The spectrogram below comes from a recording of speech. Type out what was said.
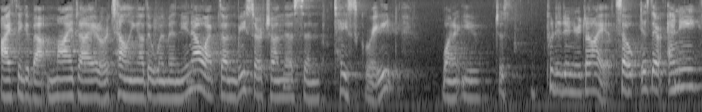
I think about my diet or telling other women, you know, I've done research on this and tastes great. Why don't you just put it in your diet? So, is there any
